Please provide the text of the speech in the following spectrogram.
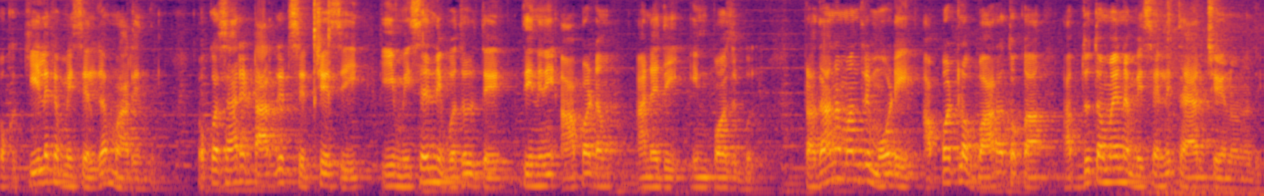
ఒక కీలక మిసైల్గా మారింది. ఒకసారి టార్గెట్ సెట్ చేసి ఈ మిసైల్ని వదిలితే దీనిని ఆపడం అనేది ఇంపాసిబుల్. ప్రధానమంత్రి మోడీ అప్పట్లో భారత్ ఒక అద్భుతమైన మిసైల్ని తయారు చేయనున్నది.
